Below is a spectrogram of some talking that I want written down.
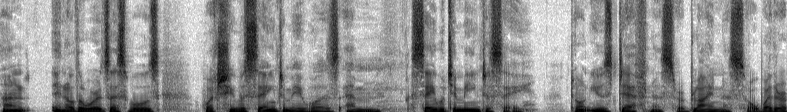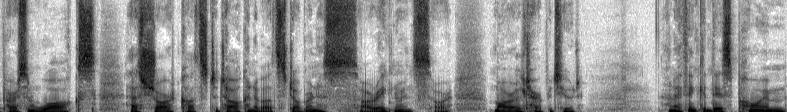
And in other words, I suppose what she was saying to me was um, say what you mean to say. Don't use deafness or blindness or whether a person walks as shortcuts to talking about stubbornness or ignorance or moral turpitude. And I think in this poem,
